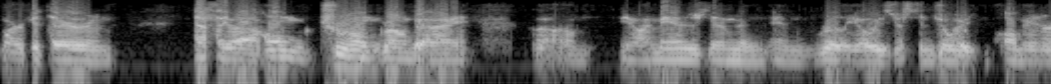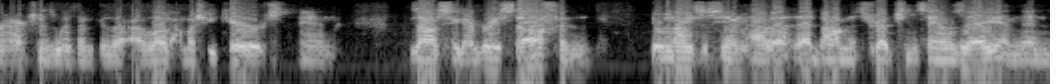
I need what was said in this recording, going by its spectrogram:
market there, and definitely a home true homegrown guy. Um, you know, I managed him and, and really always just enjoyed all my interactions with him because I, I love how much he cares and he's obviously got great stuff, and it was nice to see him have that, that dominant stretch in San Jose, and then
